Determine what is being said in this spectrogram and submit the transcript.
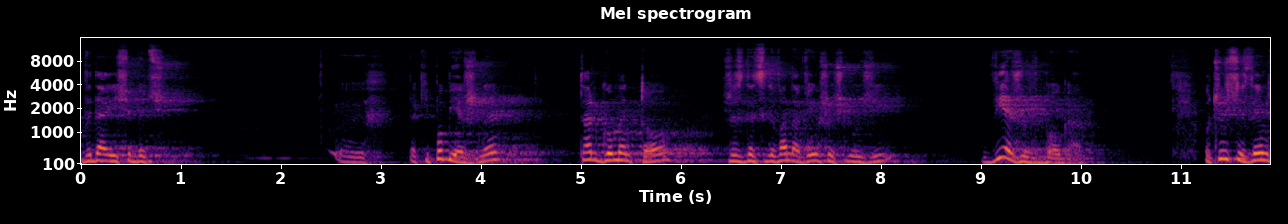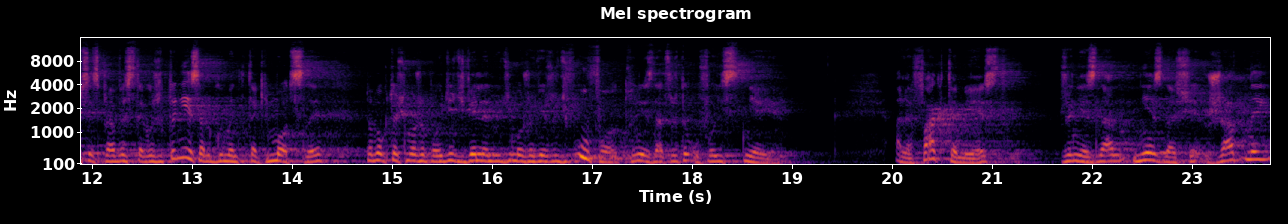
wydaje się być yy, taki pobieżny. To argument to, że zdecydowana większość ludzi wierzy w Boga. Oczywiście zdajemy sobie sprawę z tego, że to nie jest argument taki mocny, no bo ktoś może powiedzieć, wiele ludzi może wierzyć w UFO, to nie znaczy, że to UFO istnieje. Ale faktem jest, że nie zna, nie zna się żadnej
